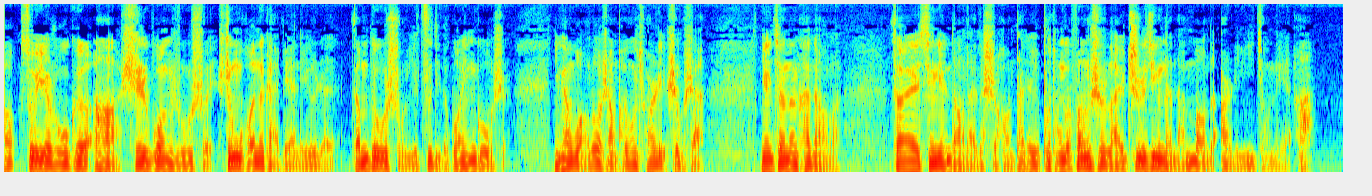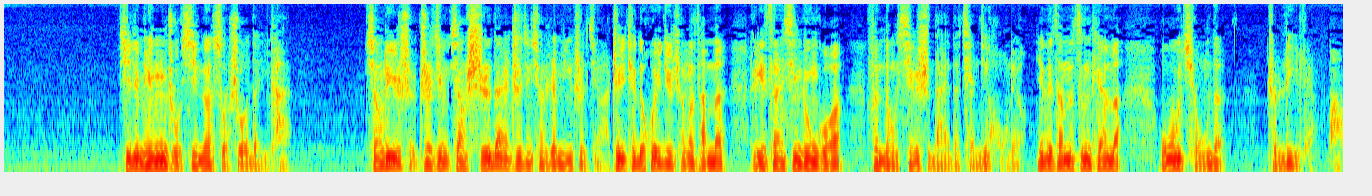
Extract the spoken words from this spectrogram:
好，岁月如歌啊，时光如水，生活呢改变了一个人，咱们都有属于自己的光阴故事。你看网络上、朋友圈里，是不是？你看江南看到了，在新年到来的时候，大家以不同的方式来致敬的难忘的二零一九年啊。习近平主席呢所说的，你看，向历史致敬，向时代致敬，向人民致敬啊！这一切都汇聚成了咱们礼赞新中国、奋斗新时代的前进洪流，也给咱们增添了无穷的这力量啊！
